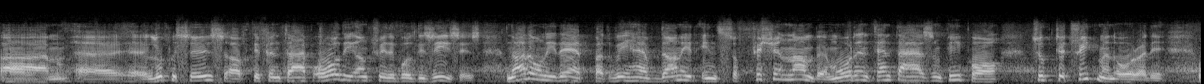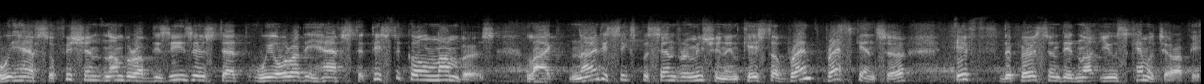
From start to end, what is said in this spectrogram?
um, uh, lupuses of different type, all the untreatable diseases. Not only that, but we have done it in sufficient number. More than 10,000 people took the treatment already. We have sufficient number of diseases that we already have statistical numbers, like 96% remission in case of breast cancer if the person did not use chemotherapy.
